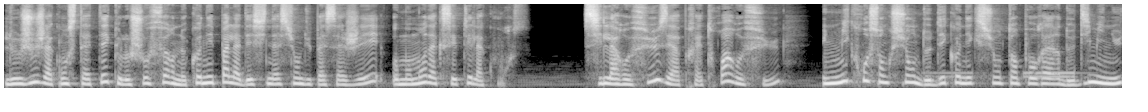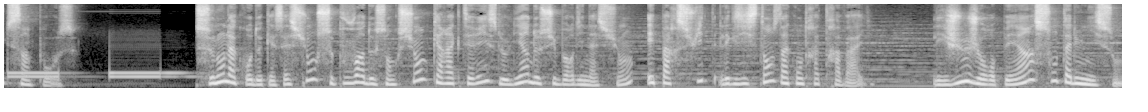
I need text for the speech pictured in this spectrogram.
Le juge a constaté que le chauffeur ne connaît pas la destination du passager au moment d'accepter la course. S'il la refuse et après trois refus, une micro-sanction de déconnexion temporaire de 10 minutes s'impose. Selon la Cour de cassation, ce pouvoir de sanction caractérise le lien de subordination et par suite l'existence d'un contrat de travail. Les juges européens sont à l'unisson.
